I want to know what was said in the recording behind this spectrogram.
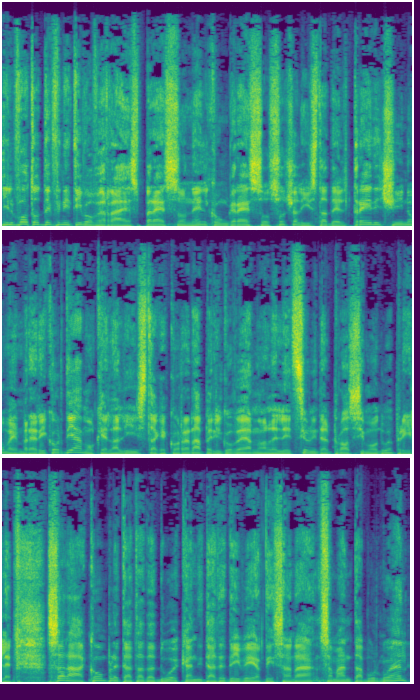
Il voto definitivo verrà espresso nel congresso socialista del 13 novembre. Ricordiamo che la lista che correrà per il governo alle elezioni del prossimo 2 aprile sarà completata da due candidate dei Verdi, Samantha Bourguin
